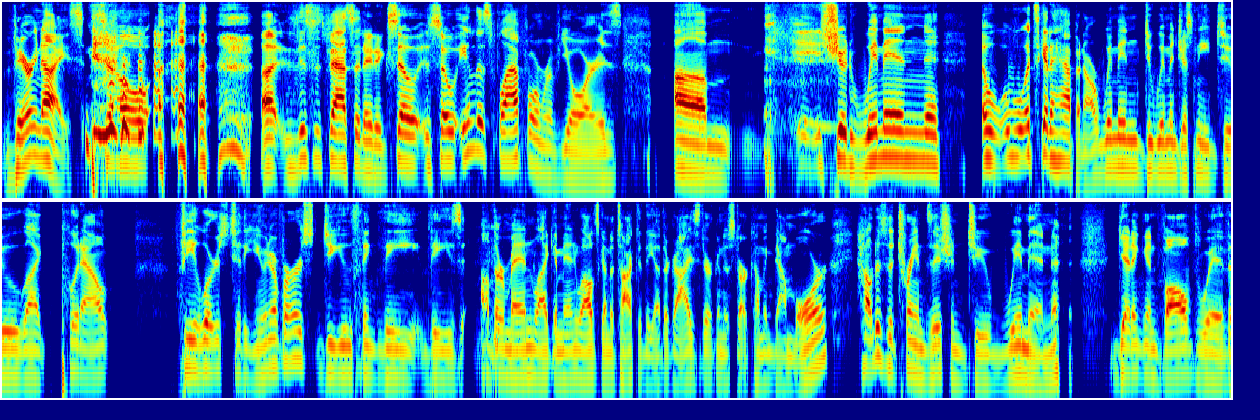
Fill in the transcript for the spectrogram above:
very nice so uh, this is fascinating so so in this platform of yours um should women uh, what's going to happen? Are women do women just need to like put out feelers to the universe? Do you think the these other men like Emmanuel is going to talk to the other guys they're going to start coming down more? How does the transition to women getting involved with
